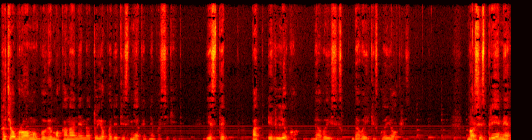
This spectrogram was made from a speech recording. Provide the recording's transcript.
Tačiau Abraomo buvimo Kanane metu jo padėtis niekaip nepasikeitė. Jis taip pat ir liko bevaisis, bevaikis klajoklis. Nors jis priėmė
